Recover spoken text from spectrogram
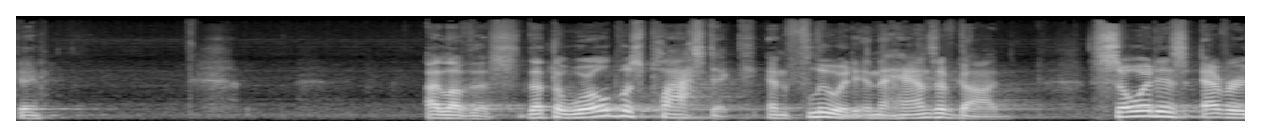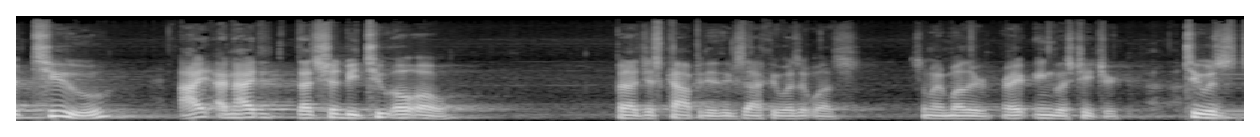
Okay? I love this. That the world was plastic and fluid in the hands of God, so it is ever to, I, and I, that should be 200, but I just copied it exactly as it was. So my mother, right, English teacher. Two is,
